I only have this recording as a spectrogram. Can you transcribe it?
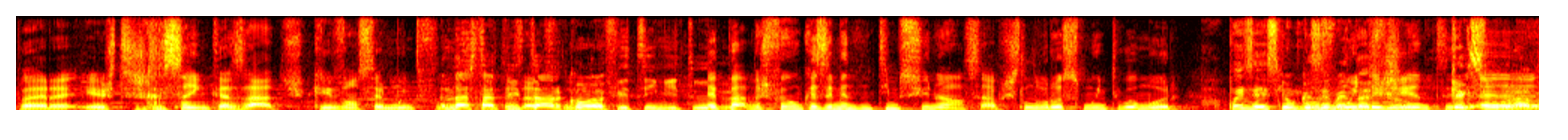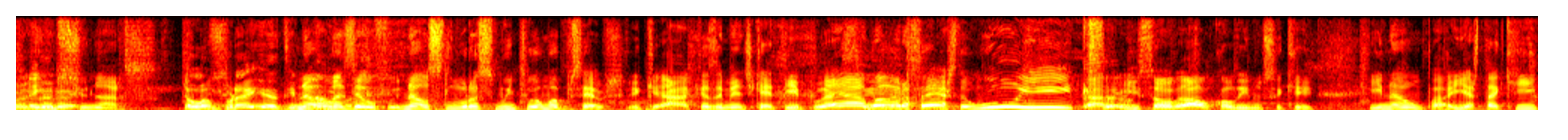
para estes recém-casados que vão ser muito felizes. Andaste a apitar absoluta. com a fitinha e tudo. Epá, mas foi um casamento muito emocional, sabes? Celebrou-se muito o amor. Pois é, isso que é um Houve casamento, muita acho eu. gente O que é que celebravas? a, a Era emocionar-se. a lampreia? Tipo, Não, mas eu, não, celebrou-se muito amor, percebes? É que Há casamentos que é tipo, é, bora, festa, ui, pá, sabe. e só álcool e não sei o quê. E não, pá, e esta aqui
